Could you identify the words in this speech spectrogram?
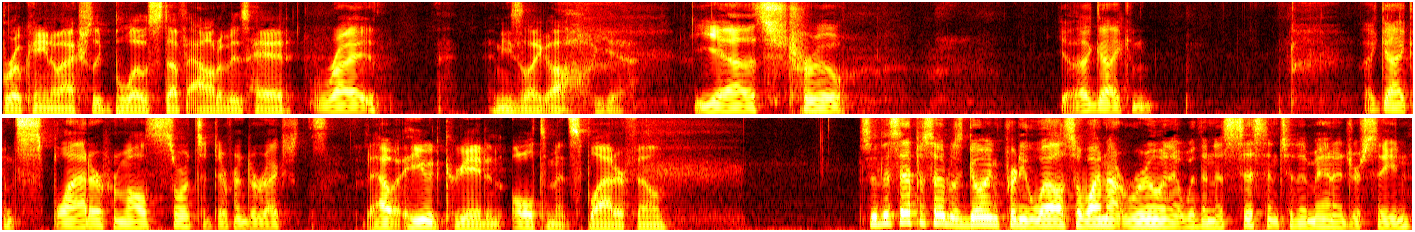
Brocano actually blows stuff out of his head, right, and he's like, oh yeah. yeah, that's true. Yeah, that guy can. That guy can splatter from all sorts of different directions. That he would create an ultimate splatter film. So this episode was going pretty well, so why not ruin it with an assistant to the manager scene?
